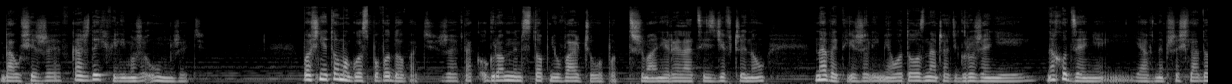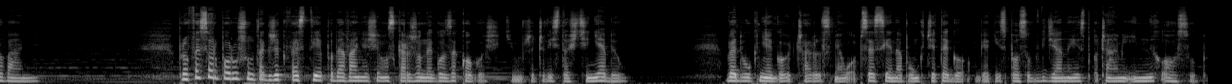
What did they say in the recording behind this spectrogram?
bał się, że w każdej chwili może umrzeć. Właśnie to mogło spowodować, że w tak ogromnym stopniu walczył o podtrzymanie relacji z dziewczyną, nawet jeżeli miało to oznaczać grożenie jej, nachodzenie i jawne prześladowanie. Profesor poruszył także kwestię podawania się oskarżonego za kogoś, kim w rzeczywistości nie był. Według niego Charles miał obsesję na punkcie tego, w jaki sposób widziany jest oczami innych osób.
